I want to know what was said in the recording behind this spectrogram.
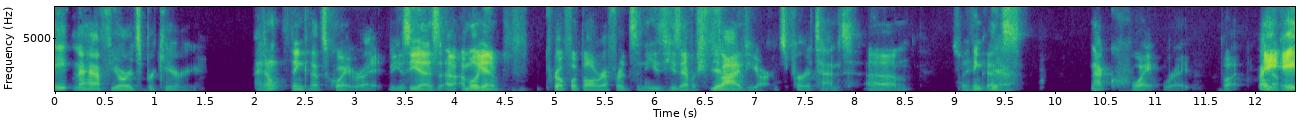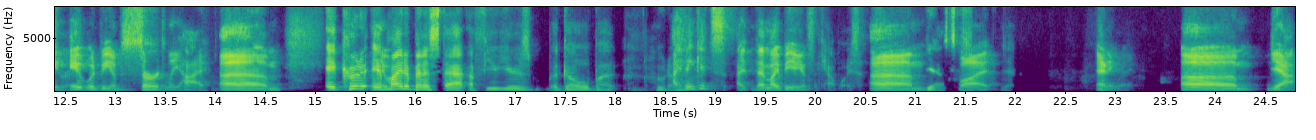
eight and a half yards per carry. I don't think that's quite right because he has. I'm looking at Pro Football Reference, and he's he's averaged yeah. five yards per attempt. Um, so I think that's. Not quite right, but eight, eight, right. eight, would be absurdly high. Um, it could it, it might have been a stat a few years ago, but who knows? I think it's I, that might be against the Cowboys. Um, yes, but yeah. anyway, um, yeah,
